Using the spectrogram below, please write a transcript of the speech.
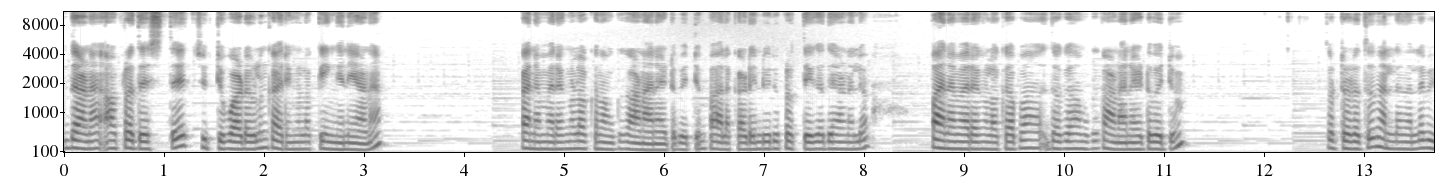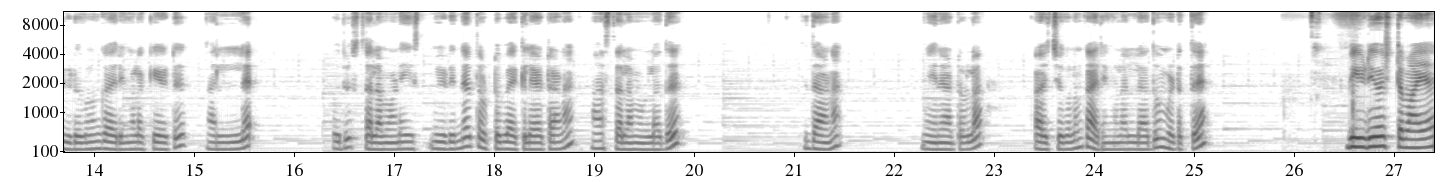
ഇതാണ് ആ പ്രദേശത്തെ ചുറ്റുപാടുകളും കാര്യങ്ങളൊക്കെ ഇങ്ങനെയാണ്. പനമരങ്ങളൊക്കെ നമുക്ക് കാണാനായിട്ട് പറ്റും. പാലക്കാടിന്റെ ഒരു പ്രത്യേകതയാണല്ലോ പനമരങ്ങളൊക്കെ. അപ്പോൾ ഇതൊക്കെ നമുക്ക് കാണാനായിട്ട് പറ്റും. തൊട്ടടുത്ത് നല്ല നല്ല വീടുകളും കാര്യങ്ങളൊക്കെ ആയിട്ട് നല്ല ഒരു സ്ഥലമാണ്. ഈ വീടിന്റെ തൊട്ട് ബാക്കിലായിട്ടാണ് ആ സ്ഥലമുള്ളത്. ഇതാണ് മെയിനായിട്ടുള്ള കാഴ്ചകളും കാര്യങ്ങളെല്ലാതും ഇവിടുത്തെ. വീഡിയോ ഇഷ്ടമായ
